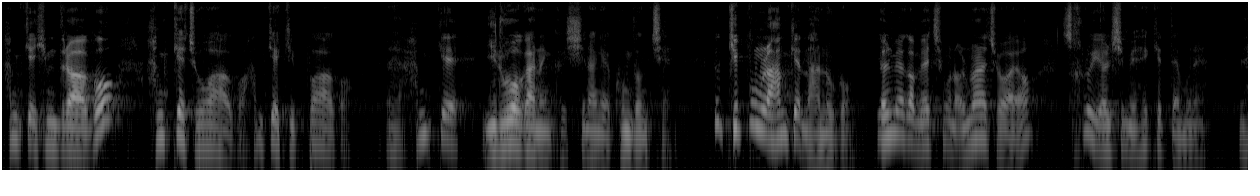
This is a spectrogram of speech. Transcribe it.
함께 힘들어하고 함께 좋아하고 함께 기뻐하고 예, 함께 이루어가는 그 신앙의 공동체. 그 기쁨을 함께 나누고 열매가 맺히면 얼마나 좋아요. 서로 열심히 했기 때문에 예.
